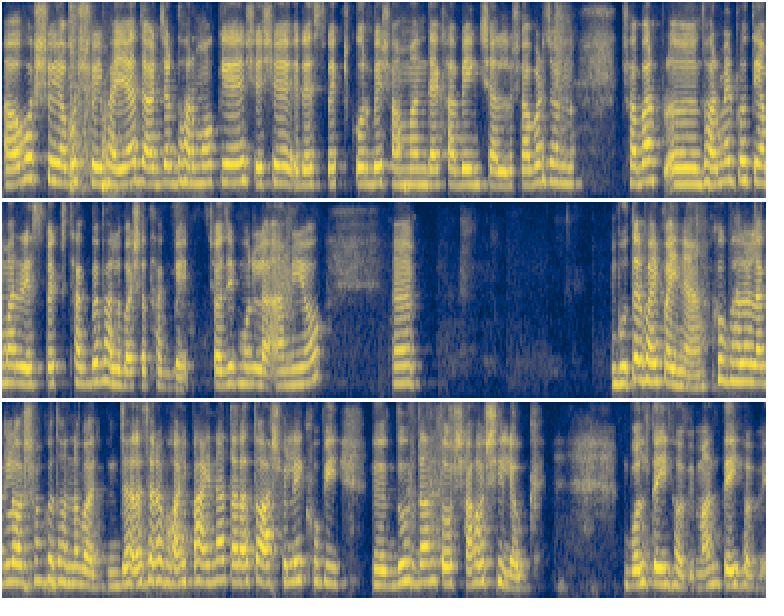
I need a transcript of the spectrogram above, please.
অবশ্যই, অবশ্যই ভাইয়া। যার, যার ধর্মকে শেষে রেসপেক্ট করবে, সম্মান দেখাবে ইনশাল্লাহ সবার জন্য সবার ধর্মের প্রতি আমার রেসপেক্ট থাকবে, ভালোবাসা থাকবে। সজীব মোল্লা, আমিও ভূতের ভয় পাই না। খুব ভালো লাগল। অসংখ্য ধন্যবাদ। যারা, যারা ভয় পায় না তারা তো আসলেই খুবই দুর্দান্ত সাহসী লোক। বলতেই হবে, মানতেই হবে।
